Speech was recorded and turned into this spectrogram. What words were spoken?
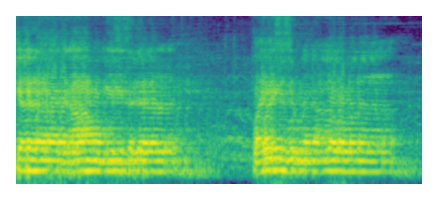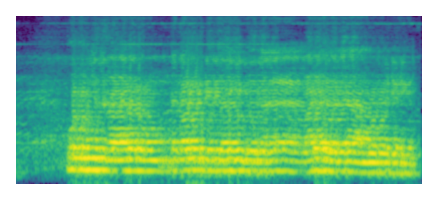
கிராம கீசர்கள் பரிசு நல்ல ஒரு தலைவரும் இந்த கபடி வரவேற்கிறேன்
